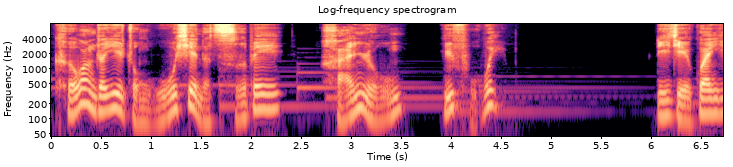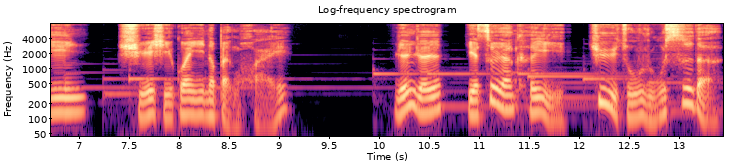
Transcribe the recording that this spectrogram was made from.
渴望着一种无限的慈悲、涵容与抚慰。理解观音，学习观音的本怀，人人也自然可以具足如斯的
